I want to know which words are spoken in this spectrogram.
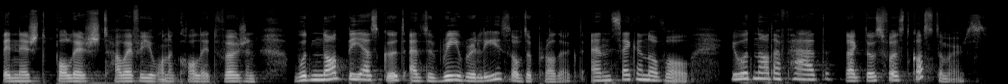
finished, polished, however you want to call it, version would not be as good as the re-release of the product. And second of all, you would not have had like those first customers.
